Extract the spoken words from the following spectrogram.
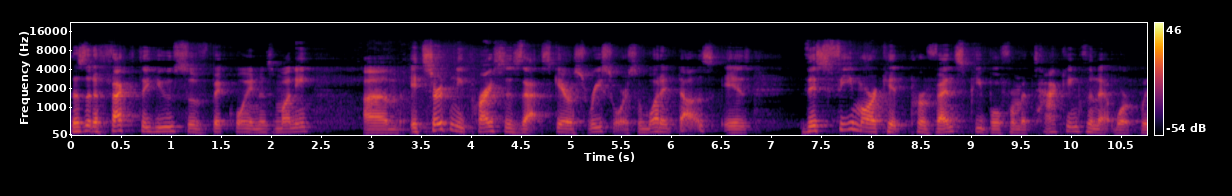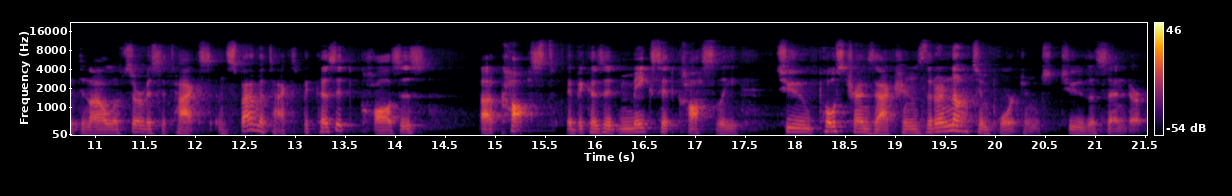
Does it affect the use of Bitcoin as money? Um, it certainly prices that scarce resource. And what it does is this fee market prevents people from attacking the network with denial of service attacks and spam attacks because it causes a cost, because it makes it costly to post transactions that are not important to the sender.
